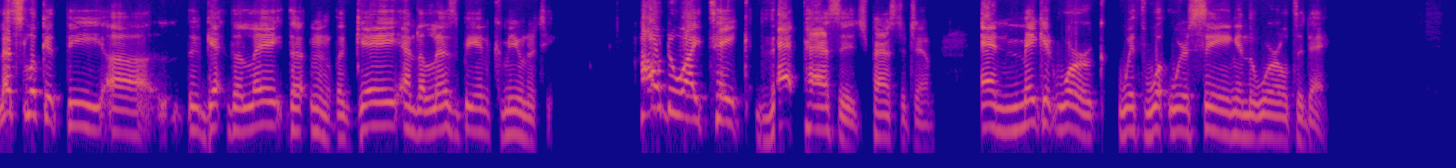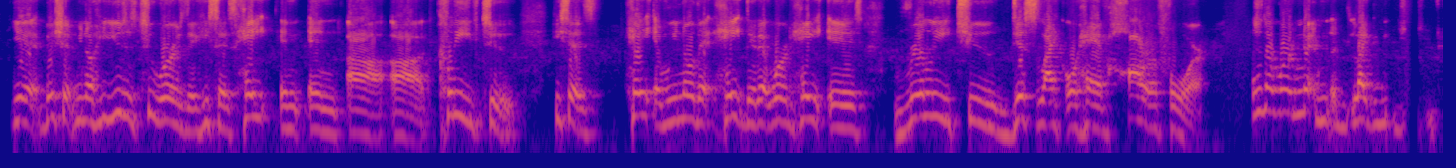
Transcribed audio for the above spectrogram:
Let's look at the uh, the the lay the mm, the gay and the lesbian community. How do I take that passage, Pastor Tim, and make it work with what we're seeing in the world today? Yeah, Bishop, you know, he uses two words there. He says hate and, and uh, uh, cleave to. He says hate, and we know that hate, that, that word hate is really to dislike or have horror for. That word like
